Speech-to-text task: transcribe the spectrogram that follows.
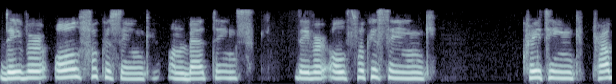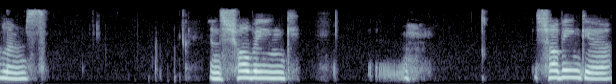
they were all focusing on bad things. They were all focusing creating problems and showing showing uh,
